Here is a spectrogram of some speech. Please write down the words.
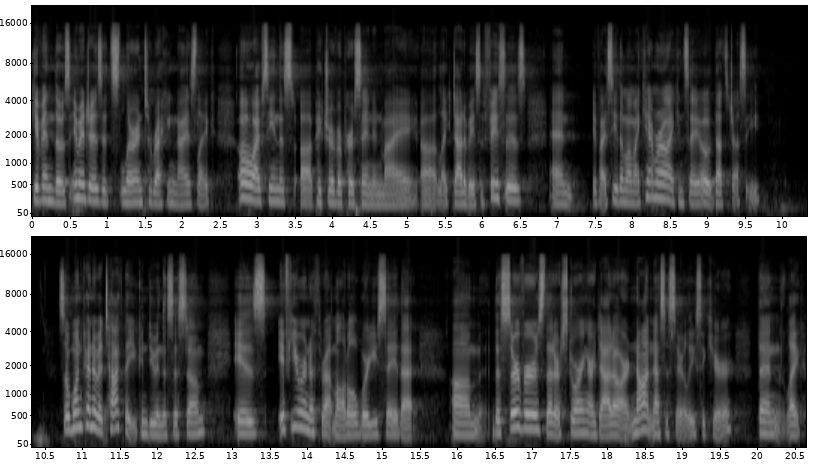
given those images, it's learned to recognize like, oh, I've seen this uh, picture of a person in my uh, like database of faces, and if I see them on my camera, I can say, oh, that's Jessy. So one kind of attack that you can do in the system is if you're in a threat model where you say that um, the servers that are storing our data are not necessarily secure, then like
